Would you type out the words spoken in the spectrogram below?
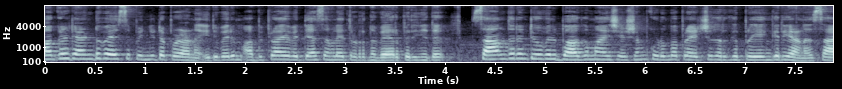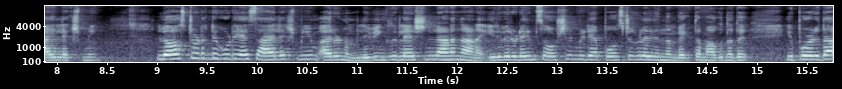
മകൾ രണ്ടു വയസ്സ് പിന്നിട്ടപ്പോഴാണ് ഇരുവരും അഭിപ്രായ വ്യത്യാസങ്ങളെ തുടർന്ന് വേർപിരിഞ്ഞത്. സാന്ത്വനം ടൂവിൽ ഭാഗമായ ശേഷം കുടുംബ പ്രേക്ഷകർക്ക് പ്രിയങ്കരിയാണ് സായി ലക്ഷ്മി. ലോ സ്റ്റുഡന്റ് കൂടിയ സായലക്ഷ്മിയും അരുണും ലിവിംഗ് റിലേഷനിലാണെന്നാണ് ഇരുവരുടെയും സോഷ്യൽ മീഡിയ പോസ്റ്റുകളിൽ നിന്നും വ്യക്തമാകുന്നത്. ഇപ്പോഴിതാ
